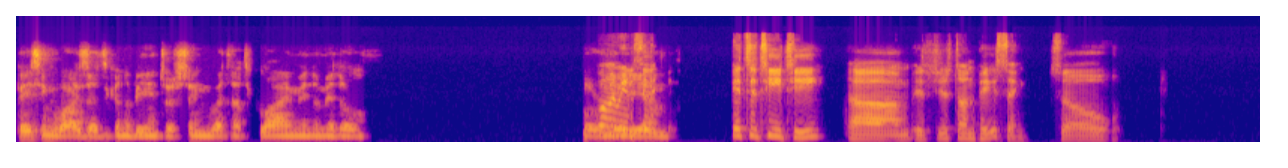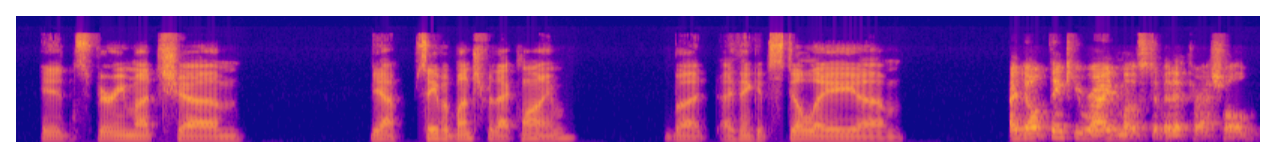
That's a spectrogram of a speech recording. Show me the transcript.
pacing wise that's gonna be interesting with that climb in the middle. Or well, I mean, it's a, it's a TT. Um, it's just on pacing, so it's very much um yeah, save a bunch for that climb, but I think it's still a. Um, I don't think you ride most of it at threshold.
